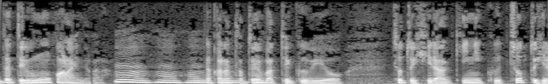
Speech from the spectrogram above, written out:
だって動かないんだから。だから例えば手首をちょっと開きにくちょっと開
